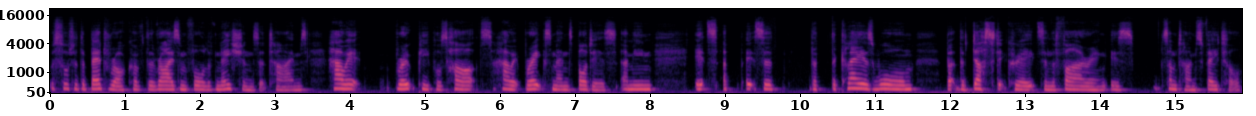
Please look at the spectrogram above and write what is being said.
was sort of the bedrock of the rise and fall of nations at times, how it broke people's hearts, how it breaks men's bodies. I mean, it's a, it's a the, the clay is warm, but the dust it creates in the firing is sometimes fatal.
